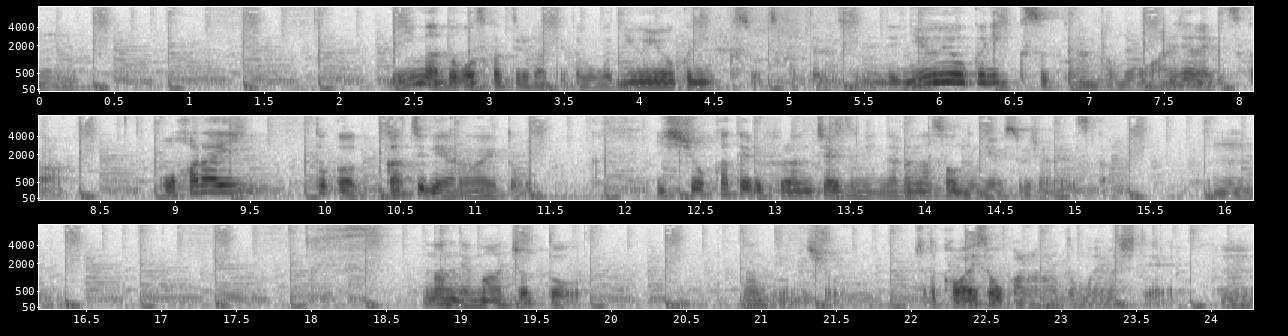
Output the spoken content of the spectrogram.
うん。で今どこを使ってるかっていうと僕ニューヨークニックスを使ってるんですよね。でニューヨークニックスってなんかもうあれじゃないですか。お払いとかガチでやらないと一生勝てるフランチャイズにならなそうな匂いするじゃないですか。うん。なんでまあちょっとなんて言うんでしょう。ちょっとかわいそうかなと思いまして。うん。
